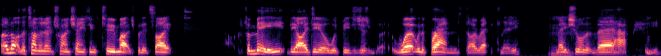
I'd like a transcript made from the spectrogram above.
a lot of the time they don't try and change things too much but it's like for me the ideal would be to just work with a brand directly make Mm. sure that they're happy,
